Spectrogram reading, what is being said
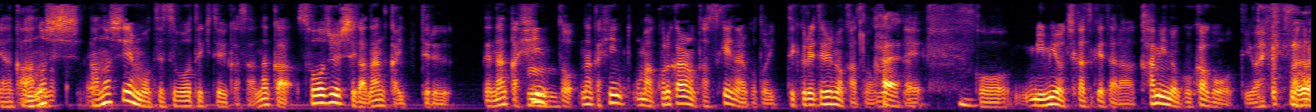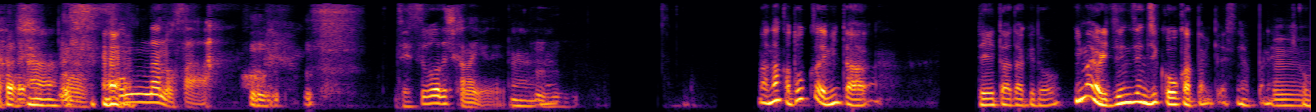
いや、なんかあのし、あのシーンも絶望的というかさ、なんか操縦士がなんか言ってるで、なんかヒント、なんかヒント、まあこれからの助けになることを言ってくれてるのかと思って、はいはい。こう、耳を近づけたら、神のご加護って言われてさ、あもうそんなのさ、うん。絶望でしかないよね。ううん。んまあなんかどっかで見たデータだけど、今より全然事故多かったみたいですね、やっぱね、うん。飛行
